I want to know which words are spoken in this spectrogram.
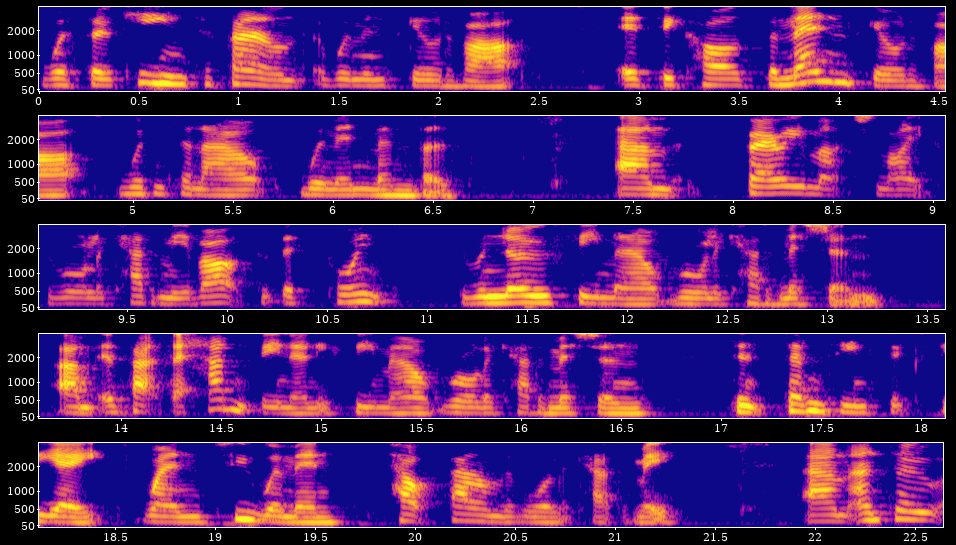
were so keen to found a Women's Guild of Art is because the Men's Guild of Art wouldn't allow women members. Um, very much like the Royal Academy of Arts at this point, there were no female Royal Academicians. Um, in fact, there hadn't been any female Royal Academicians since 1768 when two women helped found the Royal Academy. Um, and so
